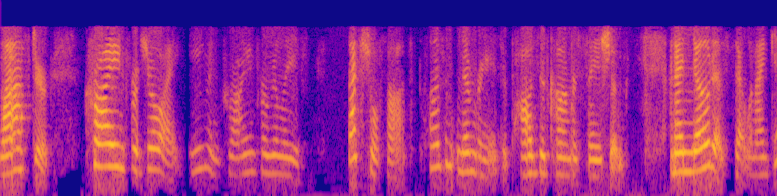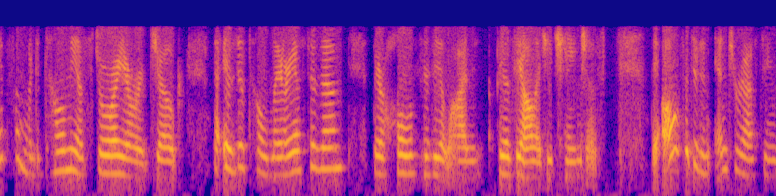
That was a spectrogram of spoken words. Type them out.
laughter, crying for joy, even crying for relief, sexual thoughts, pleasant memories, or positive conversations. And I noticed that when I get someone to tell me a story or a joke that is just hilarious to them, their whole physiology, physiology changes. They also did an interesting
